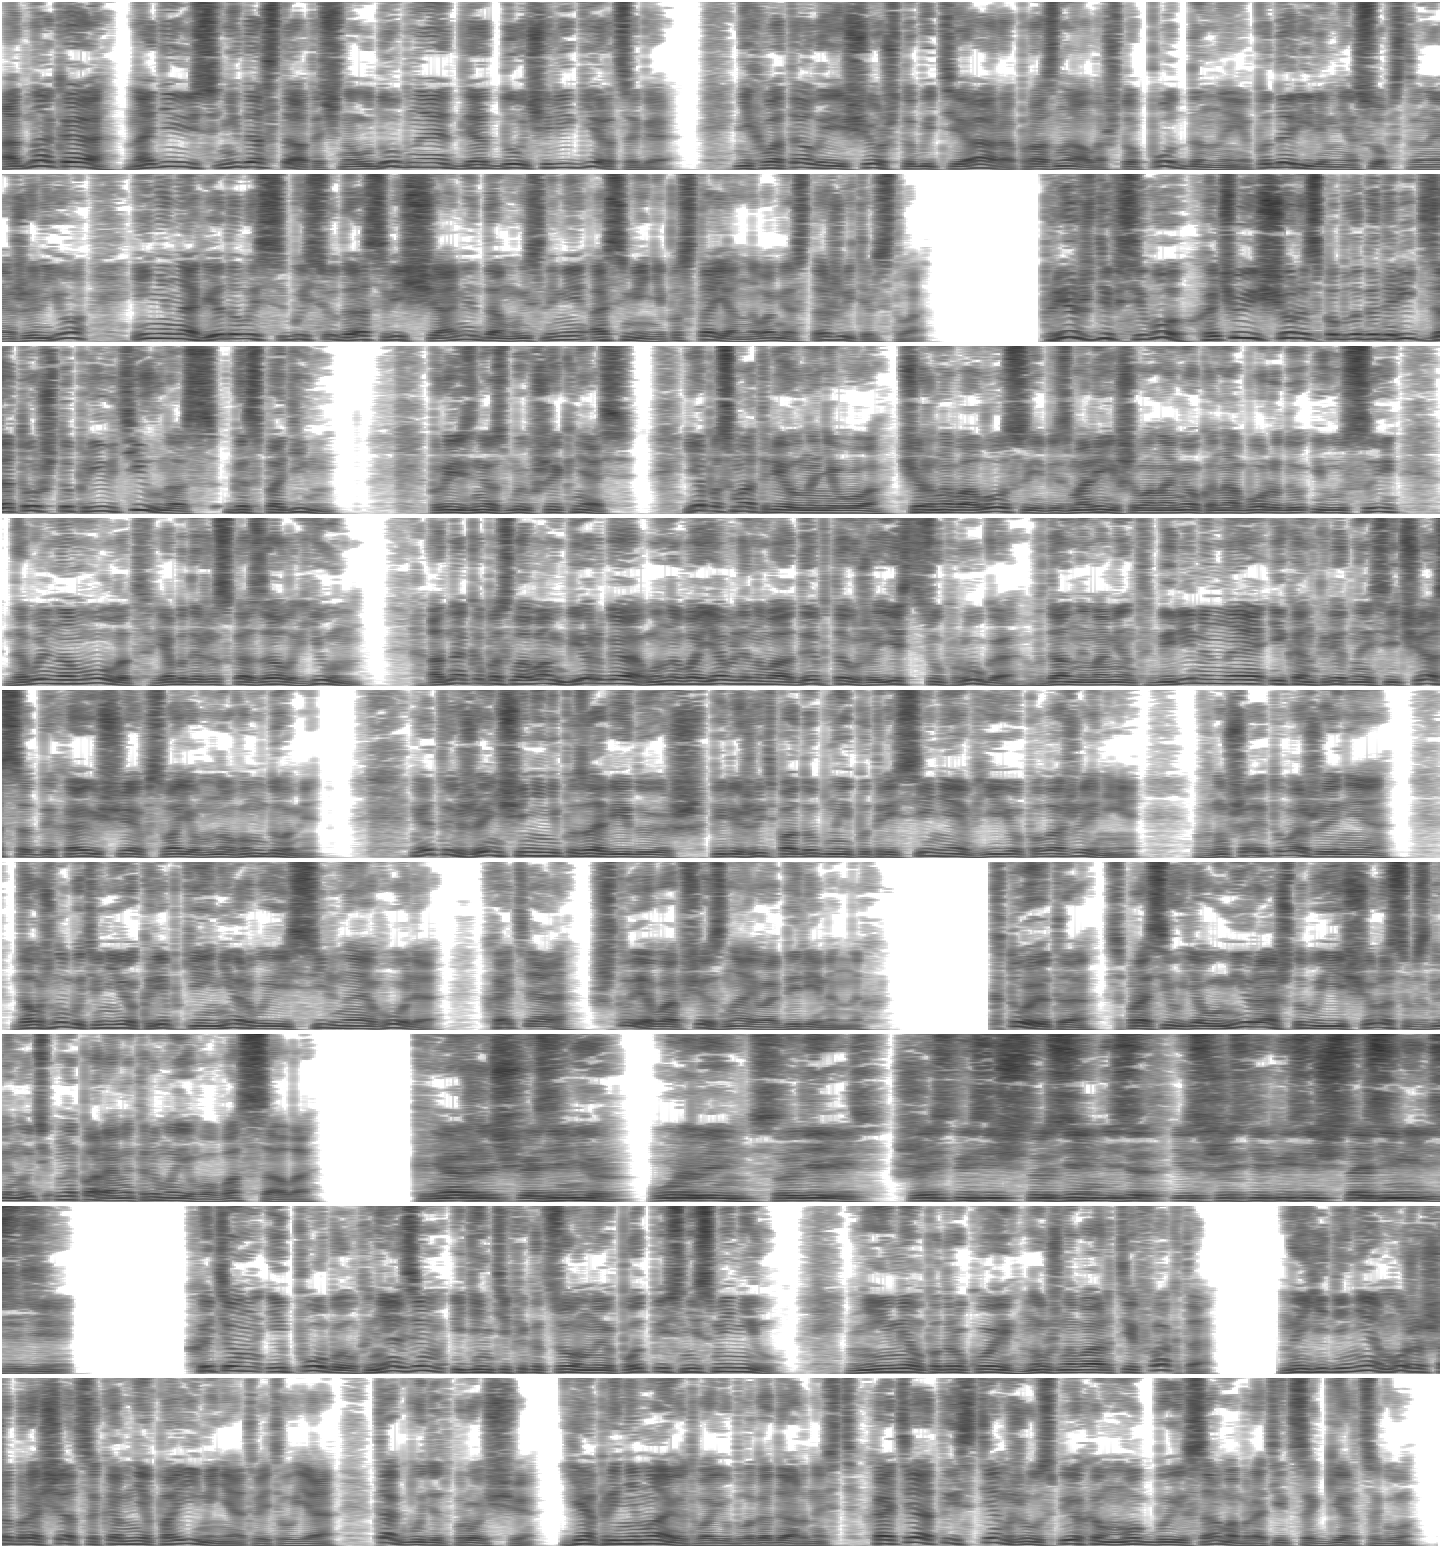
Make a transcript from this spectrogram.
Однако, надеюсь, недостаточно удобная для дочери герцога. Не хватало еще, чтобы Тиара прознала, что подданные подарили мне собственное жилье и не наведалась бы сюда с вещами да мыслями о смене постоянного места жительства. «Прежде всего, хочу еще раз поблагодарить за то, что приютил нас, господин», произнес бывший князь. Я посмотрел на него, черноволосый, без малейшего намека на бороду и усы, довольно молод, я бы даже сказал юн. Однако, по словам Берга, у новоявленного адепта уже есть супруга, в данный момент беременная и конкретно сейчас отдыхающая в своем новом доме. Этой женщине не позавидуешь, пережить подобные потрясения в ее положении. Внушает уважение. Должно быть у нее крепкие нервы и сильная воля. Хотя, что я вообще знаю о беременных? «Кто это?» – спросил я у Мира, чтобы еще раз взглянуть на параметры моего вассала. Княжич Казимир, уровень 109, 6170 из 6170. Хоть он и побыл князем, идентификационную подпись не сменил. Не имел под рукой нужного артефакта? «Наедине можешь обращаться ко мне по имени», — ответил я. «Так будет проще. Я принимаю твою благодарность, хотя ты с тем же успехом мог бы и сам обратиться к герцогу».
